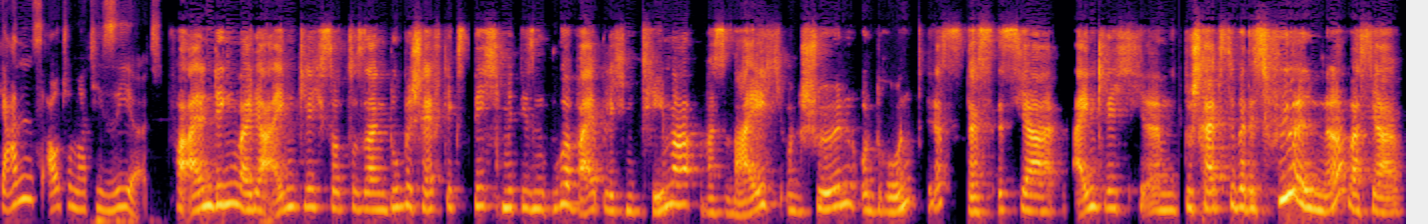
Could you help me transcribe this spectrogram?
ganz automatisiert. Vor allen Dingen, weil ja eigentlich sozusagen du beschäftigst dich mit diesem urweiblichen Thema, was weich und schön und rund ist. Das ist ja eigentlich, ähm, du schreibst über das Fühlen, ne? was ja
